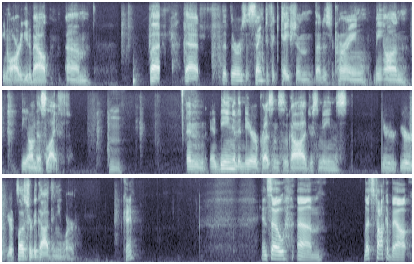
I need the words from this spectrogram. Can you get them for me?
you know, argued about. Um, but that that there is a sanctification that is occurring beyond beyond this life. Hmm and and being in the nearer presence of God just means you're you're you're closer to God than you were. Okay. And so um, let's talk about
